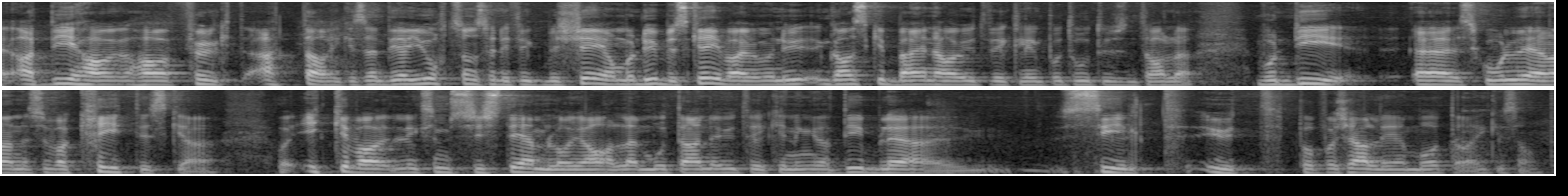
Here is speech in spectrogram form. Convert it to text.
at de har, har fulgt etter. De har gjort sånn som de fikk beskjed om. og Du beskriver jo en ganske beinhard utvikling på 2000-tallet, hvor de eh, skolelederne som var kritiske og ikke var liksom, systemlojale mot denne utviklingen, at de ble silt ut på forskjellige måter. ikke sant?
